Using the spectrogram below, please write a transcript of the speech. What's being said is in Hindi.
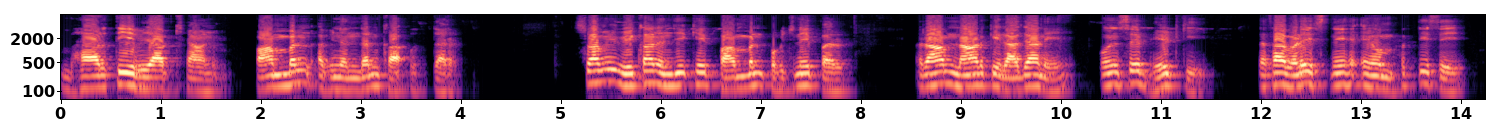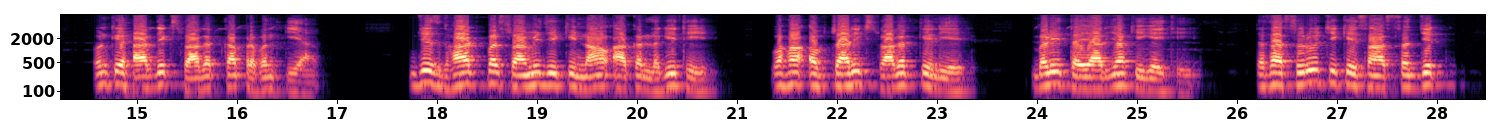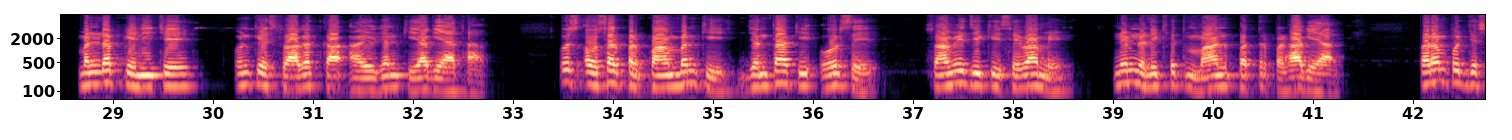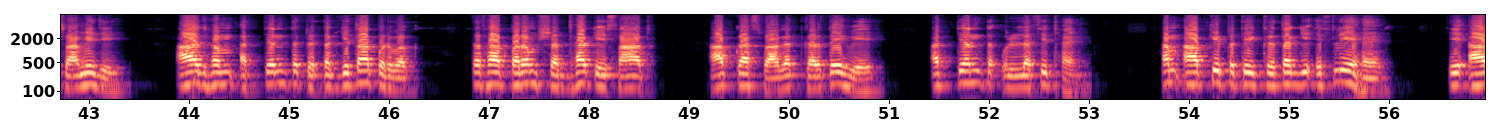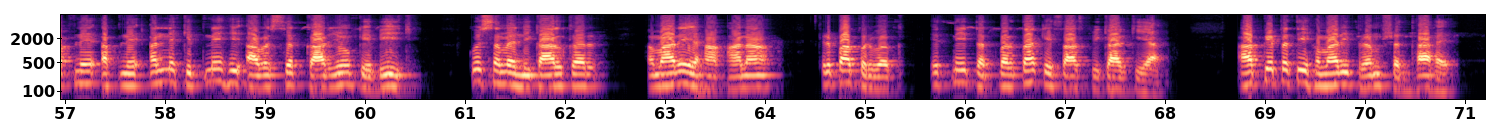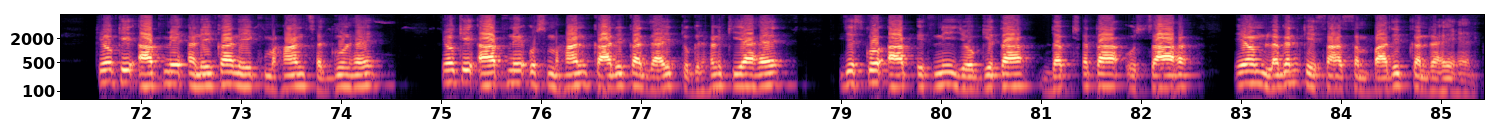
भारतीय व्याख्यान पाम्बन अभिनंदन का उत्तर। स्वामी विवेकानंद जी के पाम्बन पहुँचने पर रामनाड़ के राजा ने उनसे भेंट की तथा बड़े स्नेह एवं भक्ति से उनके हार्दिक स्वागत का प्रबंध किया। जिस घाट पर स्वामी जी की नाव आकर लगी थी, वहाँ औपचारिक स्वागत के लिए बड़ी तैयारियाँ की गई थी तथा सुरुचि के साथ सज्जित मंडप के नीचे उनके स्वागत का आयोजन किया गया था। उस अवसर पर पाम्बन की जनता की ओर से स्वामी जी की सेवा में निम्नलिखित मान पत्र पढ़ा गया। परम पूज्य स्वामी जी, आज हम अत्यंत कृतज्ञता पूर्वक तथा परम श्रद्धा के साथ आपका स्वागत करते हुए अत्यंत उल्लसित हैं। हम आपके प्रति कृतज्ञ इसलिए हैं कि आपने अपने अन्य कितने ही आवश्यक कार्यों के बीच कुछ समय निकालकर हमारे यहाँ आना कृपा पूर्वक इतनी तत्परता के साथ स्वीकार किया। आपके प्रति हमारी परम श्रद्धा है, क्योंकि आप में अनेकानेक महान सद्गुण है, क्योंकि आपने उस महान कार्य का दायित्व ग्रहण किया है, जिसको आप इतनी योग्यता, दक्षता, उत्साह एवं लगन के साथ संपादित कर रहे हैं।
